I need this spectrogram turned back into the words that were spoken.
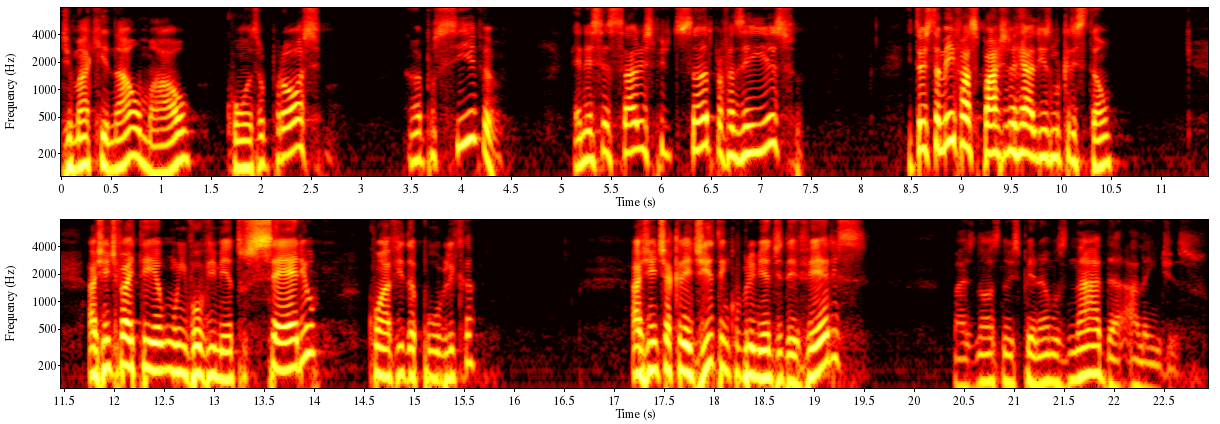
de maquinar o mal contra o próximo. Não é possível. É necessário o Espírito Santo para fazer isso. Então, isso também faz parte do realismo cristão. A gente vai ter um envolvimento sério com a vida pública. A gente acredita em cumprimento de deveres, mas nós não esperamos nada além disso.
